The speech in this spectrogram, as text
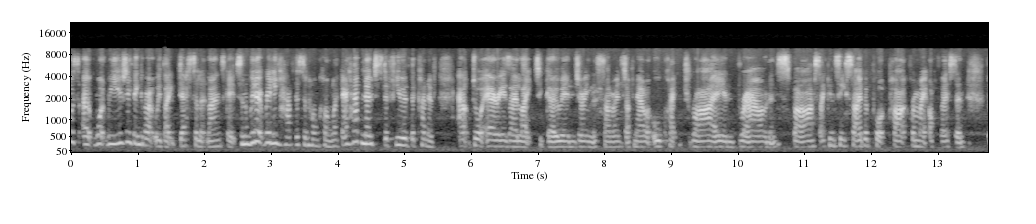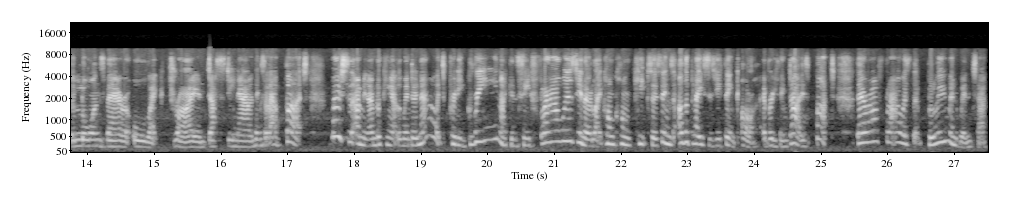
course, uh, what we usually think about with like desolate landscapes, and we don't really have this in Hong Kong. Like I have noticed a few of the kind of outdoor areas I like to go in during the summer and stuff now are all quite dry and brown and sparse. I can see Cyberport Park from my office, and the lawns there are all like dry and dusty now and things like that. But most of, the, I mean, I'm looking out the window now; it's pretty green. I can see flowers. You know, like Hong Kong keeps those things. Other places you think, oh, everything dies, but there are flowers that bloom in winter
